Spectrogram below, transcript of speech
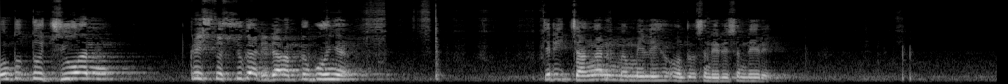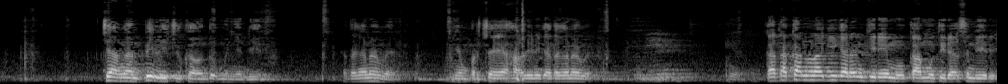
Untuk tujuan Kristus juga di dalam tubuhnya. Jadi jangan memilih untuk sendiri-sendiri. Jangan pilih juga untuk menyendiri. Katakan amin. Yang percaya hal ini katakan amin. Katakan lagi kanan kirimu, kamu tidak sendiri.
